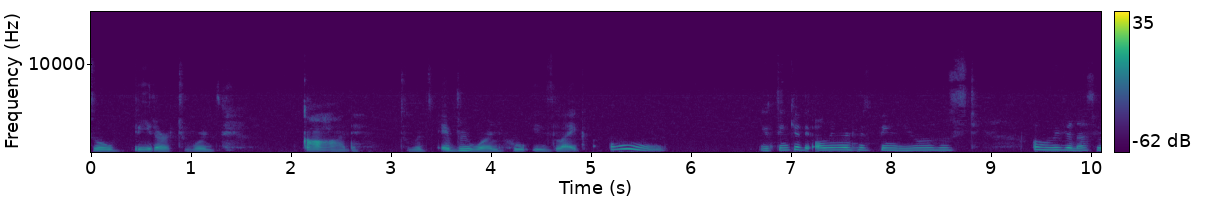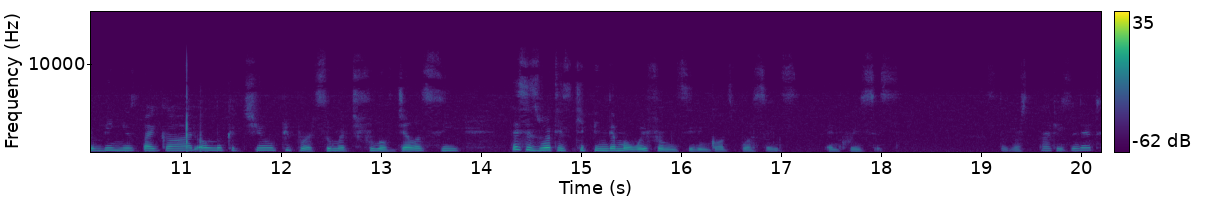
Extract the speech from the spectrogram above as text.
so bitter towards God, towards everyone who is like, oh, you think you're the only one who's being used? Oh, even us, we're being used by God. Oh, look at you. People are so much full of jealousy. This is what is keeping them away from receiving God's blessings and graces. It's the worst part, isn't it?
